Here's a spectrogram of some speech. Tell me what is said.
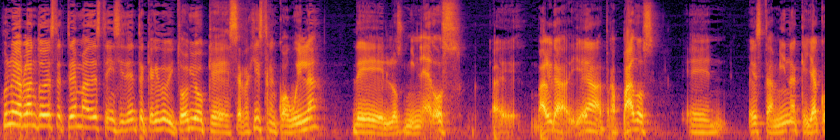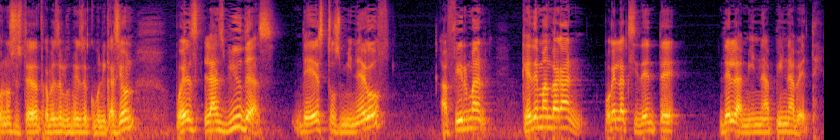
Bueno, y hablando de este tema, de este incidente, querido auditorio, que se registra en Coahuila, de los mineros, eh, valga, ya atrapados en esta mina que ya conoce usted a través de los medios de comunicación, pues las viudas de estos mineros afirman que demandarán por el accidente de la mina Pinabete.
